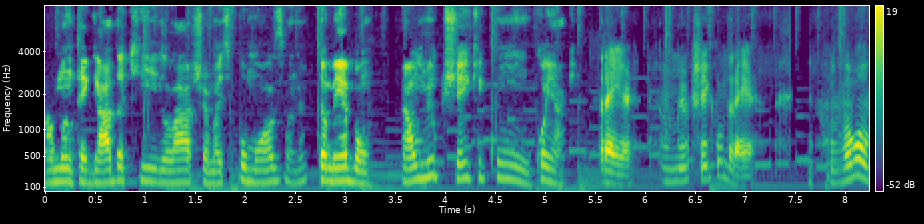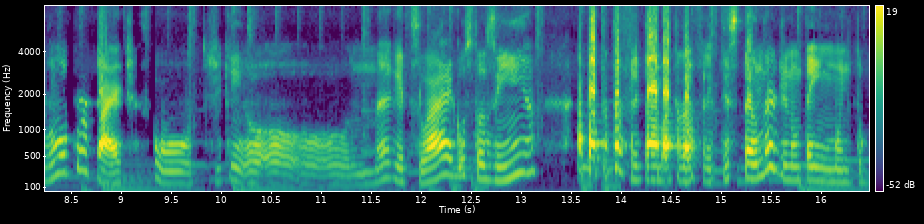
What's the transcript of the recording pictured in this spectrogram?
amanteigada, que lá chama espumosa, né? Também é bom. É um milkshake com conhaque. Dreyer. Milkshake com Dreyer. Vamos, vamos por partes. O chicken, o, o- o nuggets lá é gostosinho. A batata frita é uma batata frita standard, não tem muito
